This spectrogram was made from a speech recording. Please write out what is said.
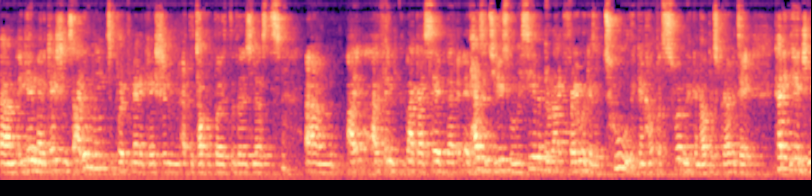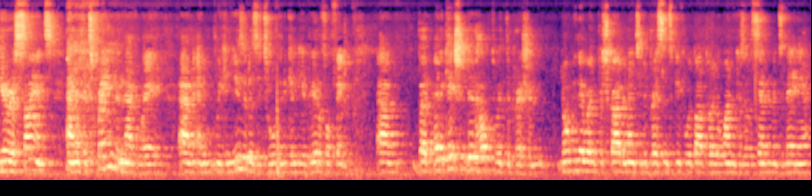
Um, again, medications, I didn't mean to put medication at the top of both of those lists. Um, I, I, think, like I said, that it has its use when we see it in the right framework as a tool that can help us swim, that can help us gravitate. Cutting edge neuroscience, and if it's framed in that way, um, and we can use it as a tool, then it can be a beautiful thing. Um, but medication did help with depression. Normally they won't prescribe an antidepressant to people with bipolar 1 because it'll send them into mania.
